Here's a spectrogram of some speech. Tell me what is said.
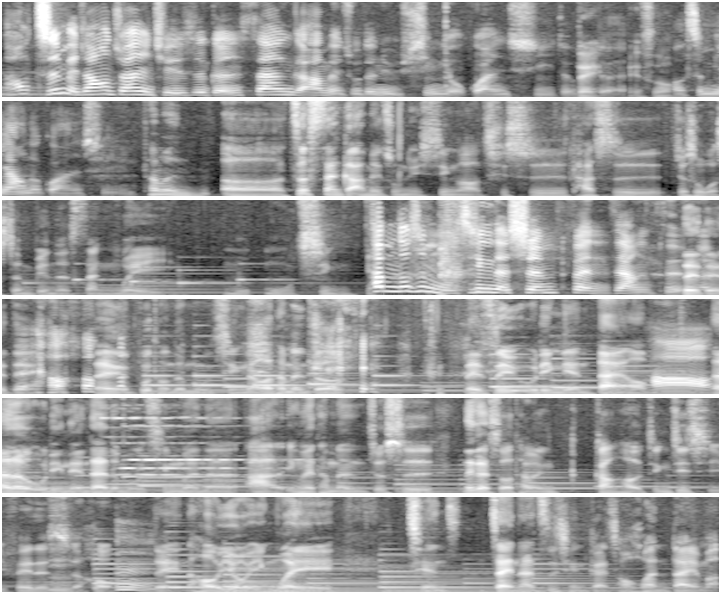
然后《植美》这张专辑其实是跟三个阿美族的女性有关系，对不对？对没错哦，什么样的关系？他们呃，这三个阿美族女性啊，其实她是就是我身边的三位母母亲，他们都是母亲的身份，这样子。对对对。好，那个不同的母亲，然后他们都 来自于五零年代哦。好。那都五零年代的母亲们呢，啊，因为他们就是那个时候台湾刚好经济起飞的时候，嗯。嗯，对，然后又因为前在那之前改朝换代嘛，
